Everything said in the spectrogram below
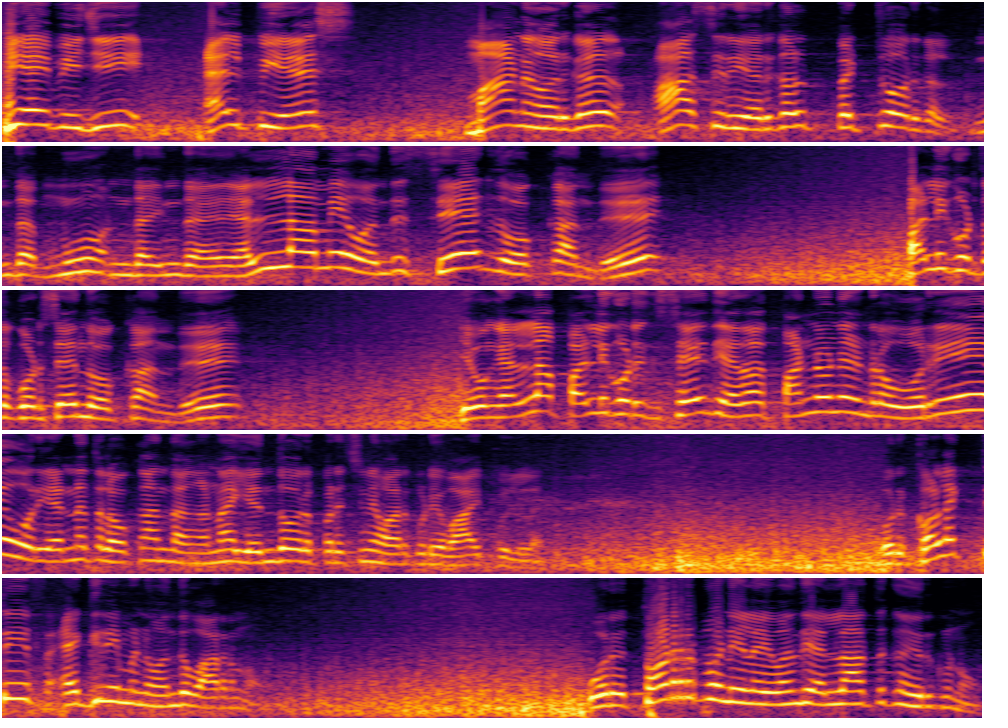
பிஐபிஜி எல்பிஎஸ் மாணவர்கள் ஆசிரியர்கள் பெற்றோர்கள் இந்த மூ இந்த இந்த எல்லாமே வந்து சேர்ந்து உட்காந்து பள்ளிக்கூடத்தை கூட சேர்ந்து உட்காந்து இவங்க எல்லாம் பள்ளிக்கூடத்துக்கு சேர்ந்து ஏதாவது பண்ணணுன்ற ஒரே ஒரு எண்ணத்தில் உட்காந்தாங்கன்னா எந்த ஒரு பிரச்சனையும் வரக்கூடிய வாய்ப்பு இல்லை. ஒரு கொலெக்டிவ் அக்ரிமெண்ட் வந்து வரணும். ஒரு தொடர்பு நிலை வந்து எல்லாத்துக்கும் இருக்கணும்.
